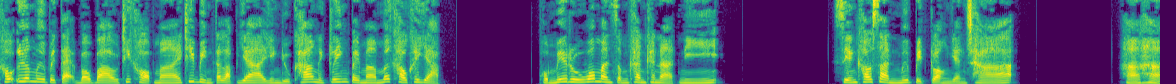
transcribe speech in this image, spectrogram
เขาเอื้อมมือไปแตะเบาๆ ที่ขอบไม้ที่บินตลับยายังอยู่ข้างในกลิ้งไปมาเมื่อเขาขยับ ผมไม่รู้ว่ามันสำคัญขนาดนี้ เสียงเขาสั่นมือปิดกล่องอย่างช้าหาหะ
